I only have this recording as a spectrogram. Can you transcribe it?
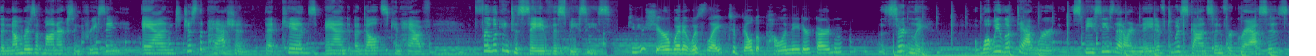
the numbers of monarchs increasing, and just the passion that kids and adults can have for looking to save the species. Can you share what it was like to build a pollinator garden? Certainly. What we looked at were species that are native to Wisconsin for grasses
